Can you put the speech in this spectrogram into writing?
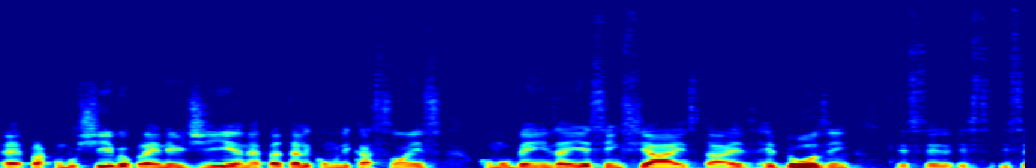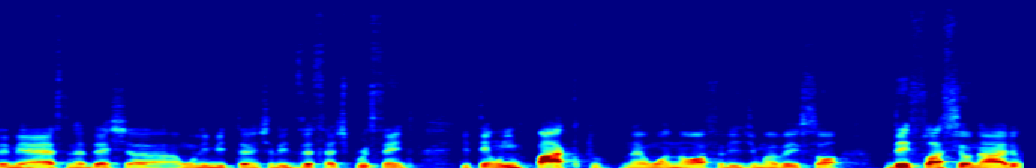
é, para combustível, para energia, né, para telecomunicações como bens aí essenciais. Tá? Eles reduzem esse, esse ICMS, né, deixa um limitante ali de 17% e tem um impacto, né, one-off ali de uma vez só, deflacionário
